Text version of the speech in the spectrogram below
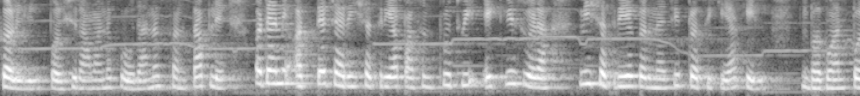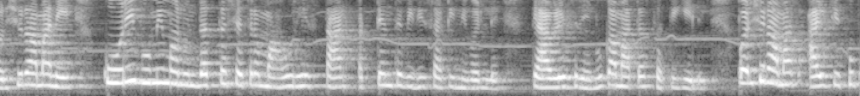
कळली. परशुरामानं क्रोधानं संतापले व त्यांनी अत्याचारी क्षत्रियापासून पृथ्वी एकवीस वेळा निक्षत्रिय करण्याची प्रतिक्रिया केली. भगवान परशुरामाने कोरी भूमी म्हणून दत्तक्षेत्र माहूर हे स्थान अत्यंत विधीसाठी निवडले. त्यावेळेस रेणुका माता सती गेली. परशुरामास आईची खूप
